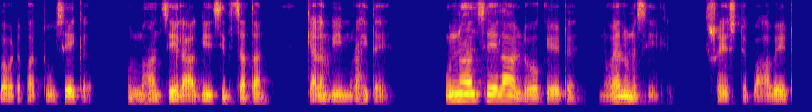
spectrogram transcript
බවට පත් වූ සේක. උන්වහන්සේලාගේ සිත් සතන් කැළඹීම් රහිතය. උන්වහන්සේලා ලෝකයට නොඇලුන සේක. ශ්‍රේෂ්ඨ භාවයට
